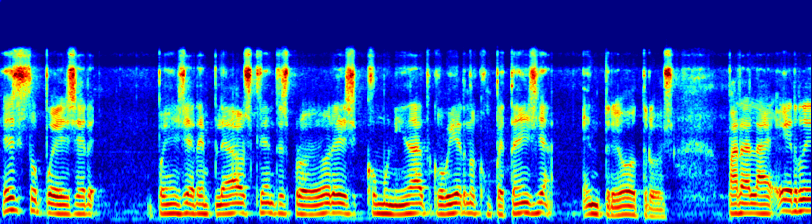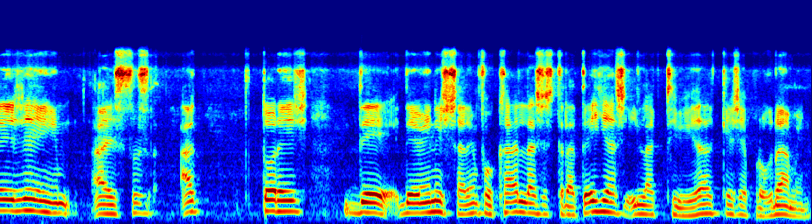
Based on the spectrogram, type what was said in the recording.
Esto puede ser, pueden ser empleados, clientes, proveedores, comunidad, gobierno, competencia, entre otros. Para la RSE, a estos actores de, deben estar enfocadas las estrategias y la actividad que se programen.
